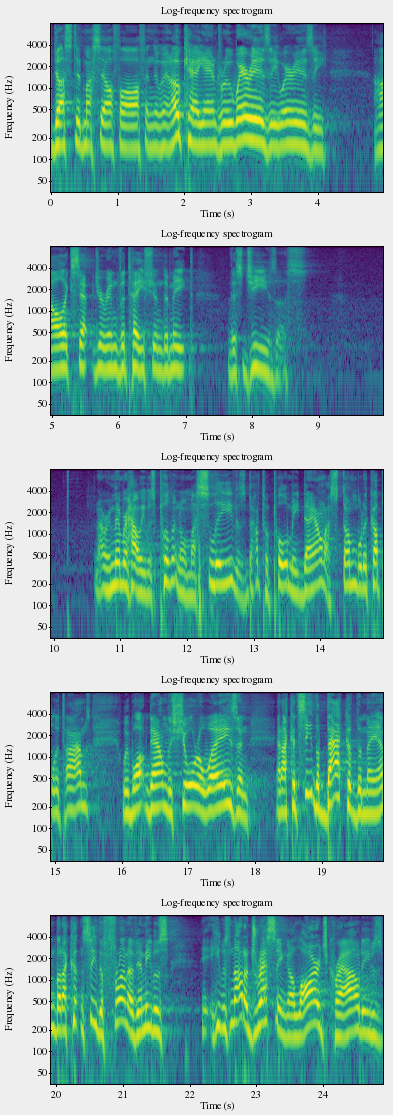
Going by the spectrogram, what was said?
dusted myself off and went, okay, Andrew, where is he? Where is he? I'll accept your invitation to meet this Jesus. And I remember how he was pulling on my sleeve, he was about to pull me down. I stumbled a couple of times we walked down the shore a ways, and, and I could see the back of the man, but I couldn't see the front of him. He was, he was not addressing a large crowd, he was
